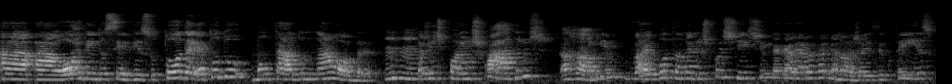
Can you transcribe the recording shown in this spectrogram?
a, a ordem do serviço toda, é tudo montado na obra. Uhum. Então a gente põe uns quadros Aham. e que vai botando ali os post-its que a galera vai vendo, ó, já executei isso.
